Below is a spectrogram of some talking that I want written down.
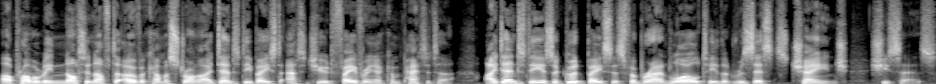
are probably not enough to overcome a strong identity based attitude favoring a competitor. Identity is a good basis for brand loyalty that resists change, she says.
